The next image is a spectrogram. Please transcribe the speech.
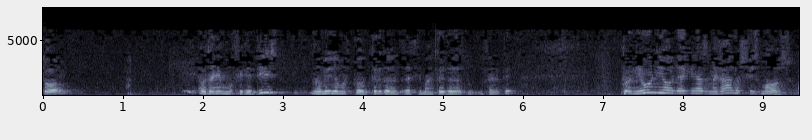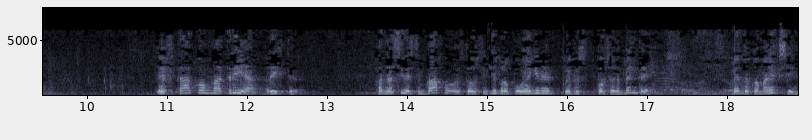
1978, όταν ήμουν φοιτητής, νομίζω όμως το τρίτο, δεν θυμάμαι, τρίτο μου φαίνεται, τον Ιούνιο έγινε ένας μεγάλος σεισμός. 7,3 ρίχτερ. Φανταστείτε στην Πάφο, στο, στην Κύπρο που έγινε, που έπεσε πόσο ήταν, 5, 5,6.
